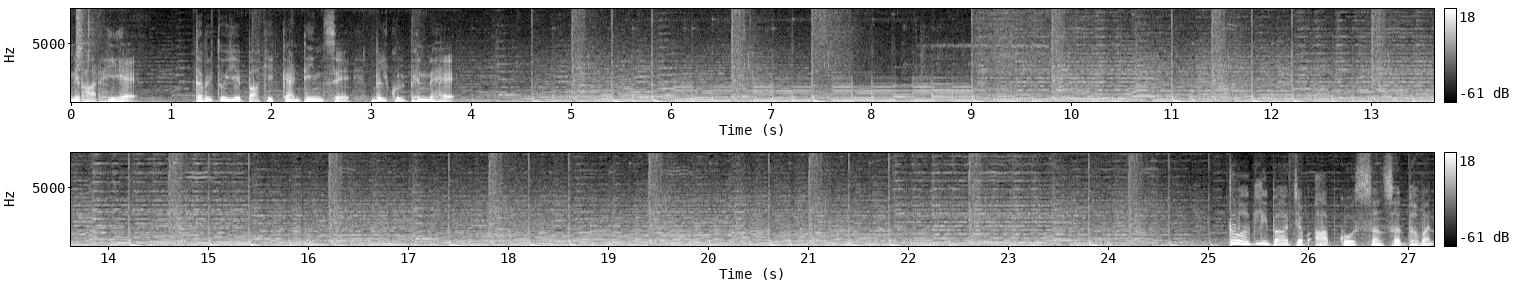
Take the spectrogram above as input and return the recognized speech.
निभा रही है। तभी तो ये बाकी कैंटीन से बिल्कुल भिन्न है। अगली बार जब आपको संसद भवन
